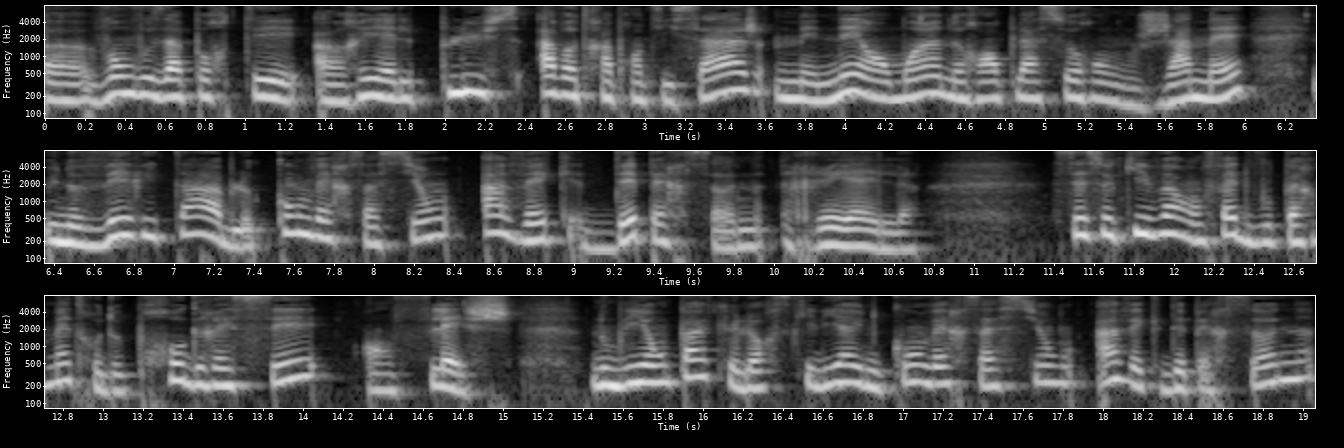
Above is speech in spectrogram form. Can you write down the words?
euh, vont vous apporter un réel plus à votre apprentissage, mais néanmoins ne remplaceront jamais une véritable conversation avec des personnes réelles. C'est ce qui va en fait vous permettre de progresser en flèche. N'oublions pas que lorsqu'il y a une conversation avec des personnes,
